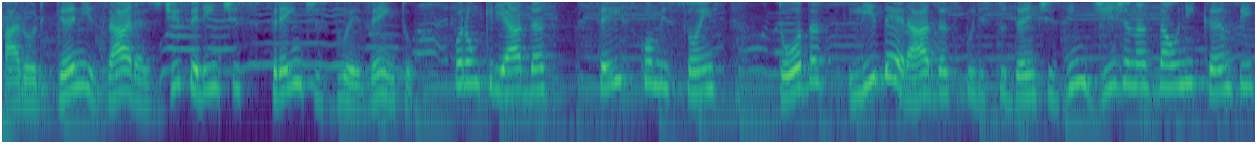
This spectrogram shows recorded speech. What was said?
Para organizar as diferentes frentes do evento, foram criadas seis comissões todas lideradas por estudantes indígenas da Unicamp,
